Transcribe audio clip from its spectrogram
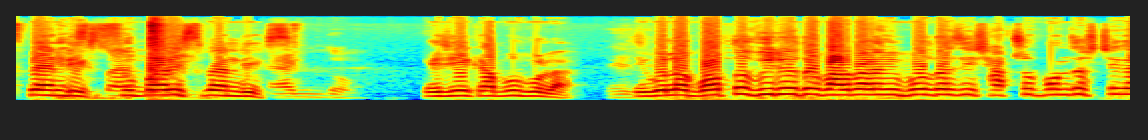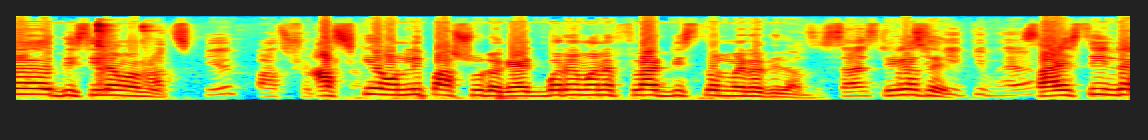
স্প্যান্ডিক্স সুপার স্প্যান্ডিক্স একদম। এই যে কাপড় কাপড়গুলা এগুলা গত ভিডিওতে বারবার আমি বলতেছি সাতশো পঞ্চাশ টাকা দিছিলাম আমি। আজকে অনলি পাঁচশো টাকা একবারে মানে ফ্ল্যাট ডিসকাউন্ট মেরা দিলাম। ঠিক ঠিক আছে? সাইজ তিনটা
